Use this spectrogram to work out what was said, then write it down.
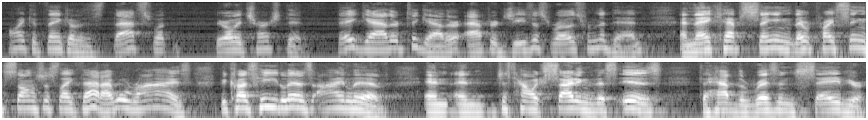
all I could think of is that's what the early church did. They gathered together after Jesus rose from the dead, and they kept singing. They were probably singing songs just like that I will rise. Because he lives, I live. And, and just how exciting this is to have the risen Savior.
